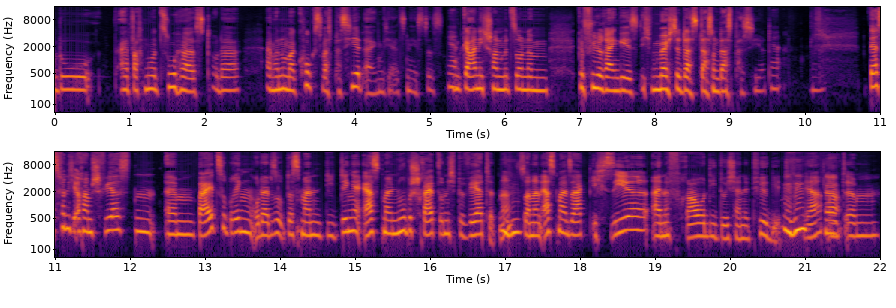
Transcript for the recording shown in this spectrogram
du einfach nur zuhörst oder einfach nur mal guckst, was passiert eigentlich als nächstes. Ja. Und gar nicht schon mit so einem Gefühl reingehst, ich möchte, dass das und das passiert. Ja. Das finde ich auch am schwersten ähm, beizubringen oder so, dass man die Dinge erstmal nur beschreibt und nicht bewertet, ne? Mhm. sondern erstmal sagt, ich sehe eine Frau, die durch eine Tür geht. ja? ja. Und ähm,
